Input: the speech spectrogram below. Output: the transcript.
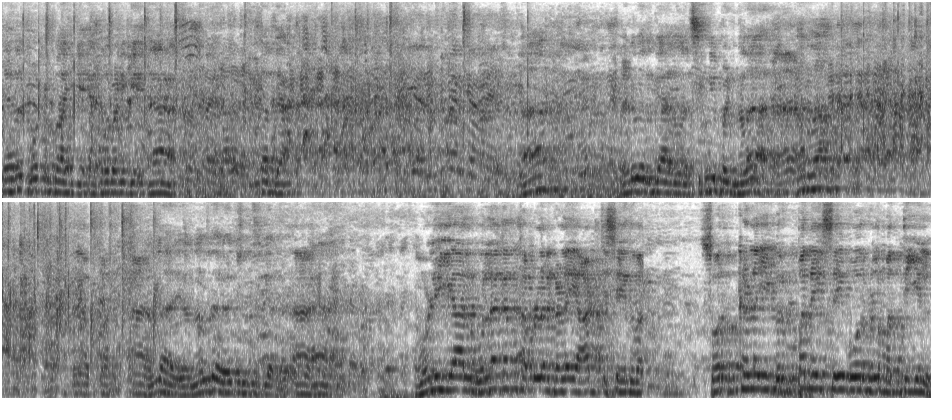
நேரம் போட்டுப்பாங்க எத்தனை மணிக்கு? ஆ. அதான். ஆ? ரெண்டு பேர் இருக்காங்கல்ல சிங்கி பெண்களா? அதான். நல்லா வச்சுருக்காரு மொழியால் உலகத் தமிழர்களை ஆட்சி செய்தவர் சொற்களை விற்பனை செய்பவர்கள் மத்தியில்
